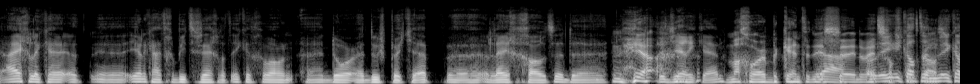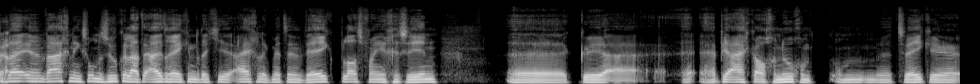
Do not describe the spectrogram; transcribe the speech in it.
eigenlijk, eh, het, eh, eerlijkheid gebied te zeggen dat ik het gewoon eh, door het doucheputje heb eh leeggegoten. De, Ja. de jerrycan. Mag hoor bekentenis Ja, eh, in de want ik, ik had, een, ik had Ja. bij een Wagenings onderzoeker laten uitrekenen dat je eigenlijk met een week plas van je gezin eh, kun je, eh, eh, heb je eigenlijk al genoeg om, om twee keer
